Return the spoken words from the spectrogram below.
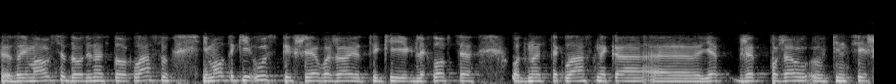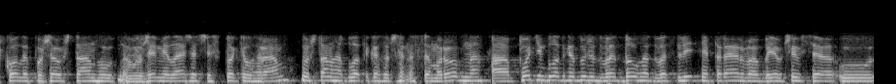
займався до 11 класу і мав такий успіх, що я вважаю, такий як для хлопця 11-класника. Е, Я вже пожав в кінці школи, пожав штангу в жимі лежачи 100 кілограм. Ну штанга була така звичайно саморобна. А потім була така дуже довга 20-літня перерва, бо я вчився у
